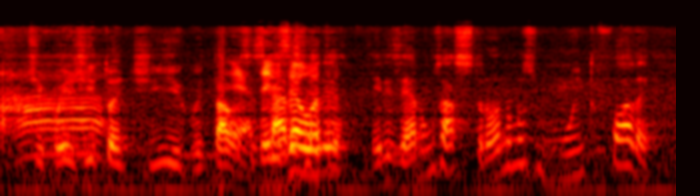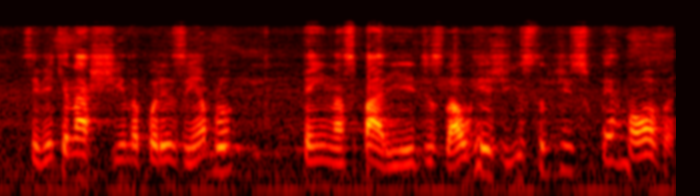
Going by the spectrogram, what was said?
Ah. tipo Egito Antigo e tal. É, Esses deles caras, é outra. eles, eles eram uns astrônomos muito foda. Você vê que na China, por exemplo, tem nas paredes lá o registro de supernova.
